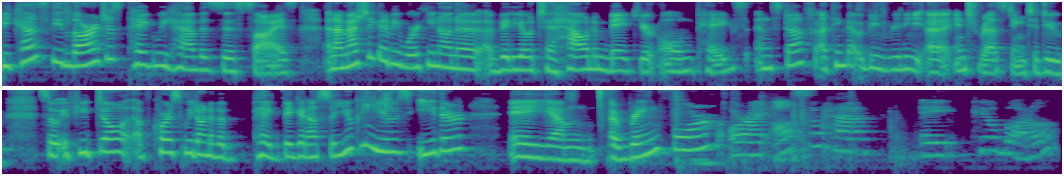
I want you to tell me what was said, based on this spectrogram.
because the largest peg we have is this size, and I'm actually going to be working on a, a, video to how to make your own pegs and stuff. I think that would be really uh, interesting to do. So if you don't, of course, we don't have a peg big enough, so you can use either a, um, a ring form or I also have a pill bottle.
